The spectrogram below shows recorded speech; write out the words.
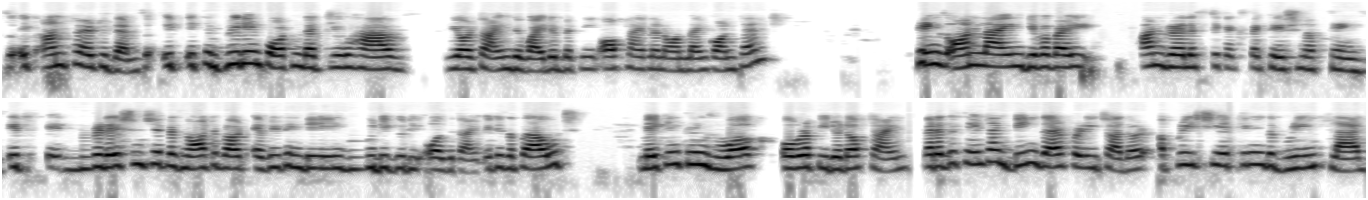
So it's unfair to them. So it, it's really important that you have your time divided between offline and online content. Things online give a very unrealistic expectation of things. It, it relationship is not about everything being goody goody all the time. It is about making things work over a period of time, but at the same time being there for each other, appreciating the green flag,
